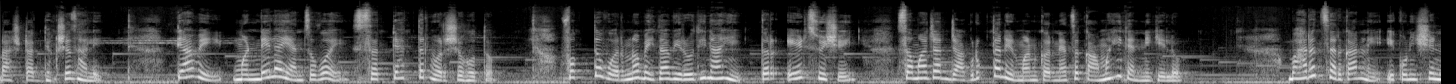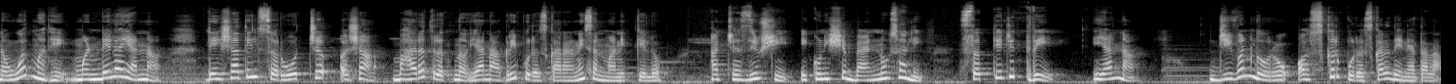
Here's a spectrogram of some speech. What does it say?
राष्ट्राध्यक्ष झाले. त्यावेळी मंडेला यांचं वय सत्याहत्तर वर्ष होतं. फक्त वर्णभेदाविरोधी नाही तर एड्सविषयी समाजात जागरूकता निर्माण करण्याचं कामही त्यांनी केलं. भारत सरकारने एकोणीसशे नव्वदमध्ये मंडेला यांना देशातील सर्वोच्च अशा भारतरत्न या नागरी पुरस्काराने सन्मानित केलं. आजच्याच दिवशी एकोणीसशे ब्याण्णव साली सत्यजित रे यांना जीवनगौरव ऑस्कर पुरस्कार देण्यात आला.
